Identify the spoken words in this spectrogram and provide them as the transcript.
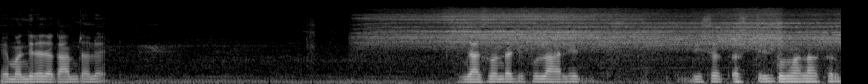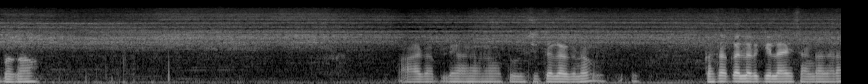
हे मंदिराचं काम चालू आहे. जास्वंदाची फुलं आली दिसत असतील तुम्हाला तर बघा. आज आपल्या तुळशीचं लग्न. कसा कलर केला आहे सांगा जरा.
